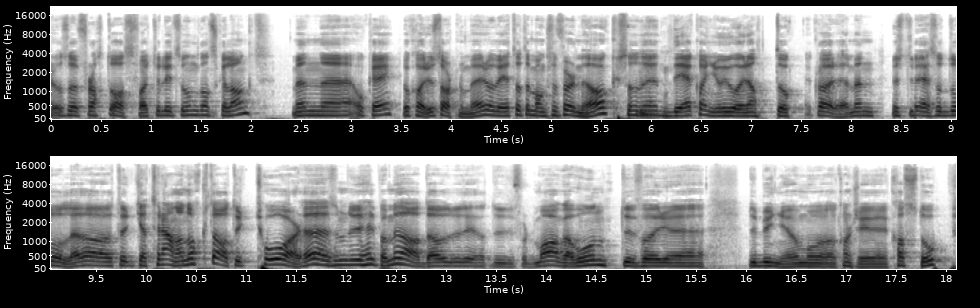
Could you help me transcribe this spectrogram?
og så flatt asfalt og litt sånn ganske langt. Men eh, ok, dere har jo startnummer og vet at det er mange som følger med dere, så det, Mm. det kan jo gjøre at dere klarer det. Men hvis du er så dårlig da, at du ikke har trena nok, da, at du tåler det som du holder på med, da, da at du får magevondt, du får eh, du begynner å må kanskje kaste opp,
